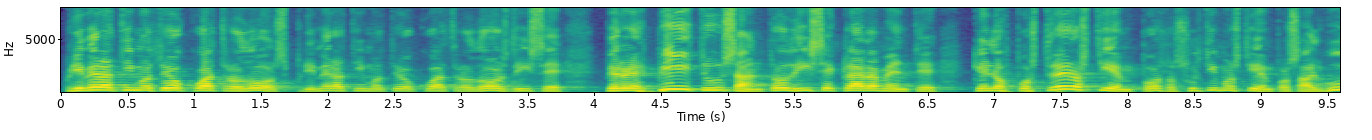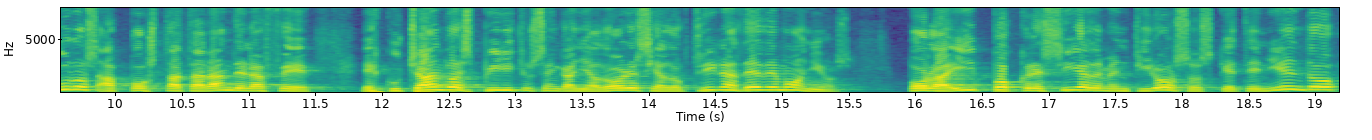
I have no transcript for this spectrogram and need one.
Primera Timoteo 4.2, Primera Timoteo 4.2 dice, pero el Espíritu Santo dice claramente que en los postreros tiempos, los últimos tiempos, algunos apostatarán de la fe, escuchando a espíritus engañadores y a doctrinas de demonios, por la hipocresía de mentirosos que teniendo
